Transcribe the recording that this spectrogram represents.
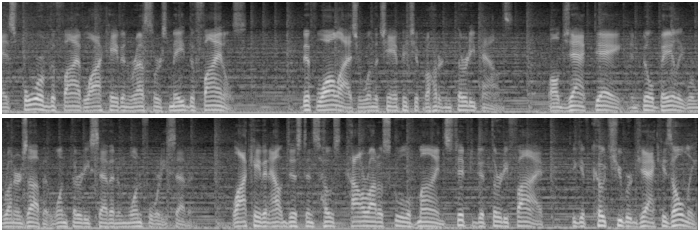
as four of the five Lock Haven wrestlers made the finals. Biff Walliser won the championship at 130 pounds, while Jack Day and Bill Bailey were runners up at 137 and 147. Lock Haven outdistanced host Colorado School of Mines 50 to 35 to give Coach Hubert Jack his only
